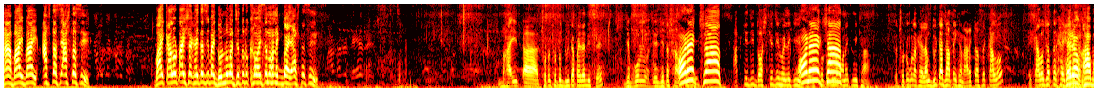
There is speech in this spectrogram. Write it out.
না ভাই ভাই আসতেছি আসতেছি। ভাই কালোটা আইসা খাইতেছি ভাই ধন্যবাদ যেতটুকু খাওয়াইছেন অনেক ভাই আসতেছি। ভাই ছোট ছোট দুইটা পায়রা দিছে যে বলল যে যেটা সাত অনেক স্বাদ! আট কেজি দশ কেজি হইলে কি অনেক স্বাদ। অনেক মিঠা। তো ছোটগুলা খাইলাম দুইটা জাত এখানে আরেকটা আছে কালো। এই কালো জাতের খাই খাব।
